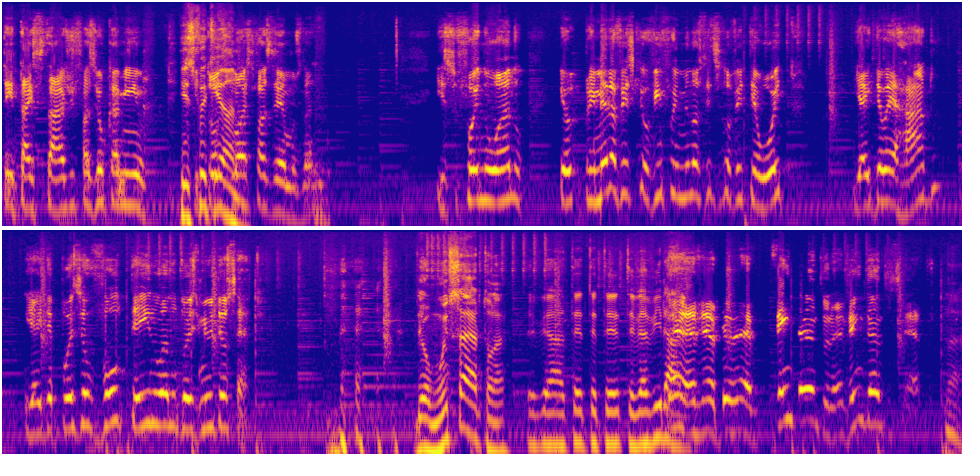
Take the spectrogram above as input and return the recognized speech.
tentar estágio e fazer o caminho Isso que foi todos que ano? nós fazemos, né? Isso foi no ano. Eu, primeira vez que eu vim foi em 1998 e aí deu errado e aí depois eu voltei no ano 2000 e deu certo. Deu muito certo, né? Teve a, te, te, teve a virada. É, é, é, vem dando, né? Vem dando certo. É.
